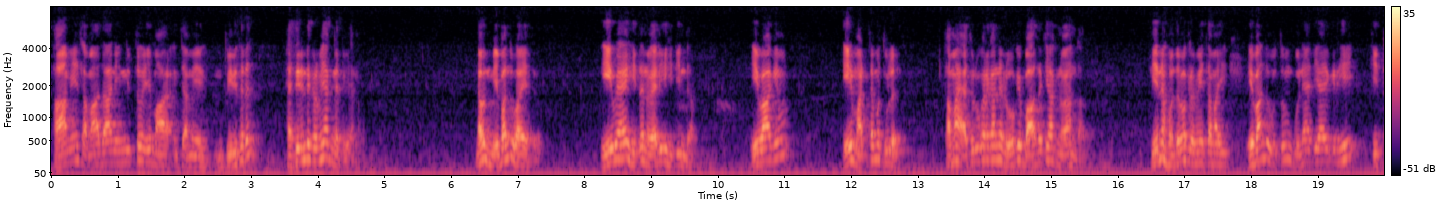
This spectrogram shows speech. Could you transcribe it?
සාමයේ සමාදානෙ ඉන්නitto මේ මේ පිරිසට හැසිරෙන්න ක්‍රමයක් නැති වෙනවා. නමුත් මේ බඳු අයට ඒ වෑය හිත නොඇලී හිටින්ද ඒ වගේම ඒ මට්ටම තුල තමයි ඇතුළු කරගන්න ලෝකේ බාධකයක් නොවන්දා. තියෙන හොඳම ක්‍රමේ තමයි ඒ බඳු උතුම් ගුණ ඇති අය කෙරෙහි හිත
